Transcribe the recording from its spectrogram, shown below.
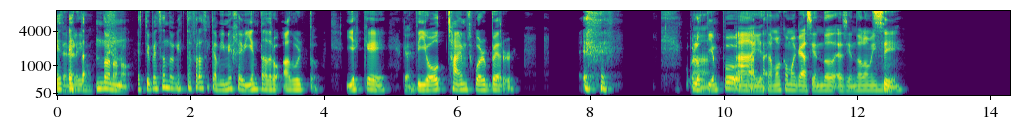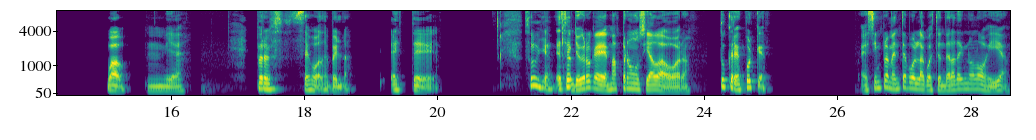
Es- tener esta- hijos? no, no, no. Estoy pensando en esta frase que a mí me revienta de los adultos. Y es que ¿Qué? the old times were better. Los Ah. tiempos. Ah, y estamos como que haciendo, haciendo lo mismo. Sí. Wow. Mm, yeah. Pero se joda, es verdad. Este. So, yeah, ese- Yo creo que es más pronunciado ahora. ¿Tú crees por qué? Es simplemente por la cuestión de la tecnología.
